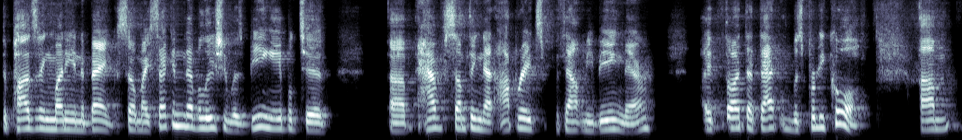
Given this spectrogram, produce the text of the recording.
depositing money in the bank. So my second evolution was being able to uh, have something that operates without me being there. I thought that that was pretty cool. Um,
